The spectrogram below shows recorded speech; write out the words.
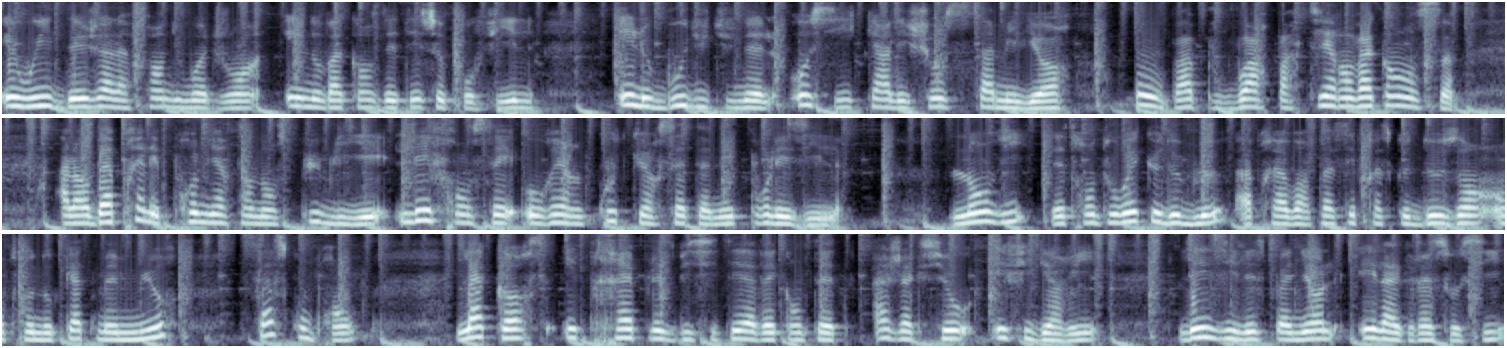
Et oui, déjà la fin du mois de juin et nos vacances d'été se profilent. Et le bout du tunnel aussi, car les choses s'améliorent. On va pouvoir partir en vacances. Alors d'après les premières tendances publiées, les Français auraient un coup de cœur cette année pour les îles. L'envie d'être entouré que de bleu après avoir passé presque deux ans entre nos quatre mêmes murs, ça se comprend. La Corse est très plébiscitée avec en tête Ajaccio et Figari, les îles espagnoles et la Grèce aussi.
